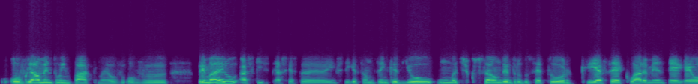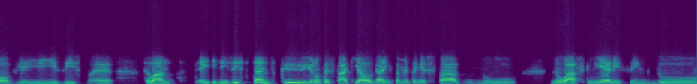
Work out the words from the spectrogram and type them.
houve realmente um impacto, não é? Houve, houve Primeiro, acho que, acho que esta investigação desencadeou uma discussão dentro do setor que essa é claramente, é, é óbvia e, existe, não é? Sei lá, existe tanto que, eu não sei se está aqui alguém que também tenha estado no, no Ask Me Anything do,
